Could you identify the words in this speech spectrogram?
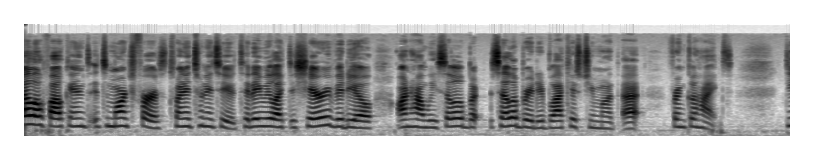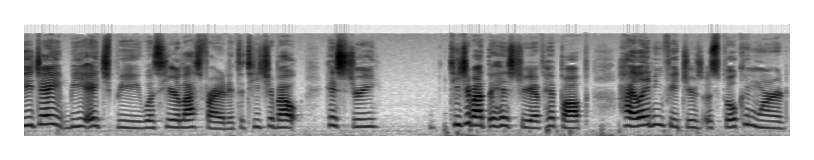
Hello, Falcons. It's March 1st, 2022. Today, we'd like to share a video on how we celebra- celebrated Black History Month at Franklin Heights. DJ BHB was here last Friday to teach about history, teach about the history of hip hop, highlighting features of spoken word,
